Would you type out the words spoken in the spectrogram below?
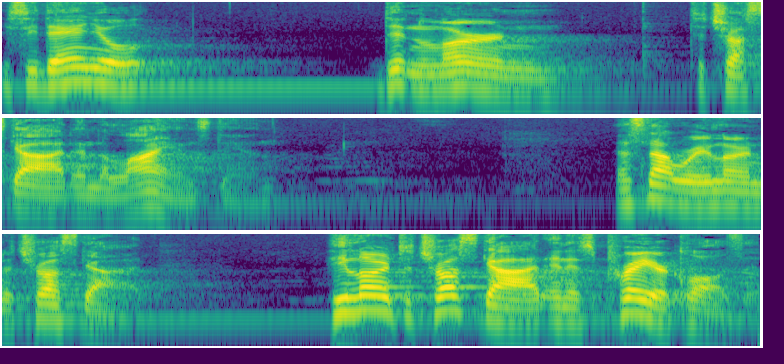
You see, Daniel didn't learn to trust God in the lion's den. That's not where he learned to trust God. He learned to trust God in his prayer closet.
